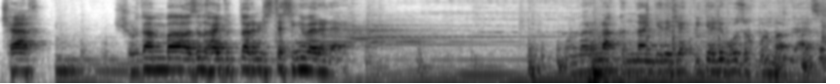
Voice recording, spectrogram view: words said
Çak. Şuradan bazı haydutların listesini ver hele. Onların hakkından gelecek bir deli bozuk bulmam lazım.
